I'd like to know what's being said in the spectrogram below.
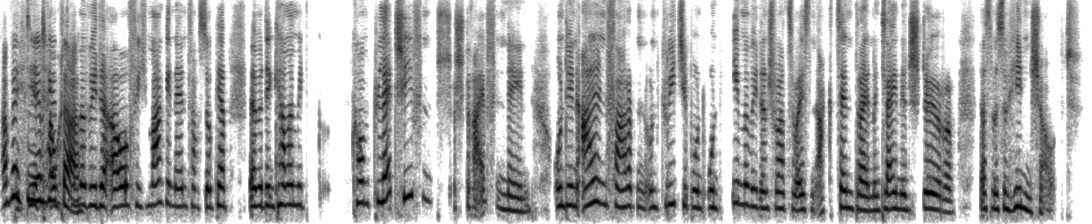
Aber ich Der taucht gedacht, immer wieder auf. Ich mag ihn einfach so gern, weil man den kann man mit komplett schiefen Sch- Streifen nähen und in allen Farben und quietschebunt und immer wieder einen schwarz-weißen Akzent rein, einen kleinen Störer, dass man so hinschaut.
